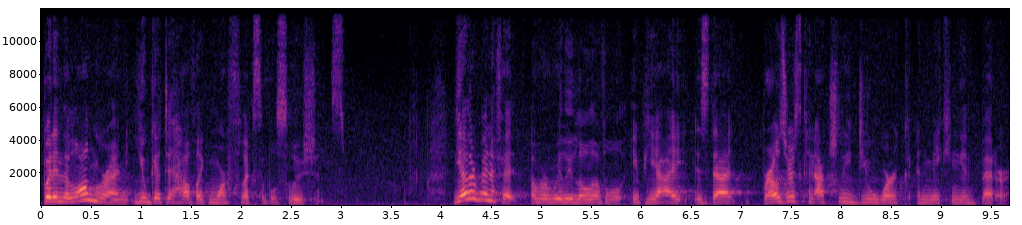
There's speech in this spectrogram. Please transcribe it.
but in the long run, you get to have like more flexible solutions. The other benefit of a really low-level API is that browsers can actually do work in making it better.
